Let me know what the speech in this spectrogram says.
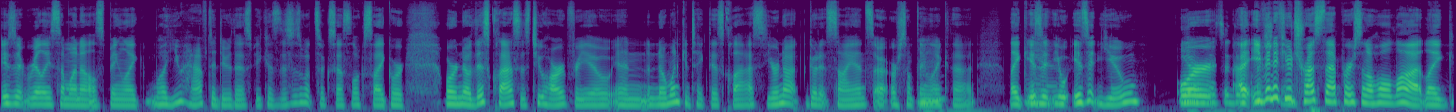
is it really someone else being like, "Well, you have to do this because this is what success looks like," or, or no, this class is too hard for you, and no one can take this class. You're not good at science, or, or something Mhm. like that. Like, is it you? Is it you Or good uh, even if you trust that person a whole lot, like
